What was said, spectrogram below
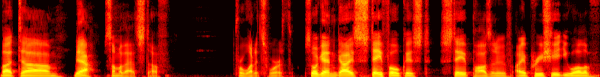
But um, yeah, some of that stuff for what it's worth. So again, guys, stay focused, stay positive. I appreciate you all of,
